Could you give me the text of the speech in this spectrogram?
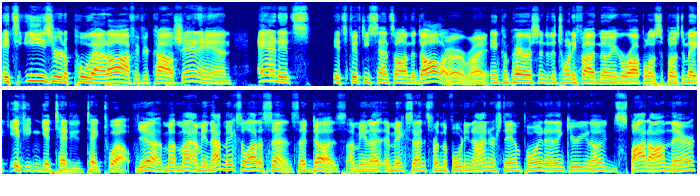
It's easier to pull that off if you're Kyle Shanahan, and it's it's 50 cents on the dollar. Sure, right. In comparison to the 25 million Garoppolo is supposed to make if you can get Teddy to take 12. Yeah, my, my, I mean that makes a lot of sense. That does. I mean, uh, it makes sense from the 49er standpoint. I think you're, you know, spot on there.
